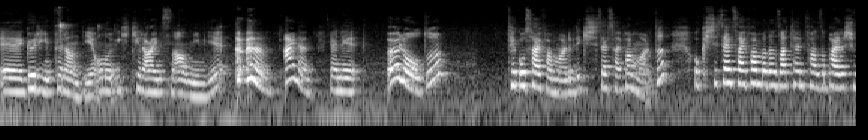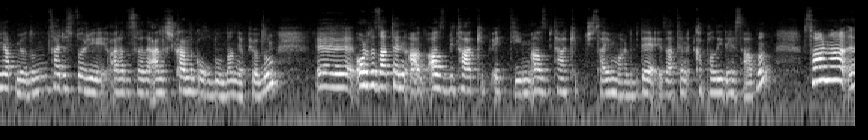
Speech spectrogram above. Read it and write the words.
e, göreyim falan diye. Onu iki kere aynısını almayayım diye. Aynen yani öyle oldu. Tek o sayfam vardı. Bir de kişisel sayfam vardı. O kişisel sayfamda da zaten fazla paylaşım yapmıyordum. Sadece story arada sırada alışkanlık olduğundan yapıyordum. Ee, orada zaten az bir takip ettiğim, az bir takipçi sayım vardı. Bir de zaten kapalıydı hesabım. Sonra e,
